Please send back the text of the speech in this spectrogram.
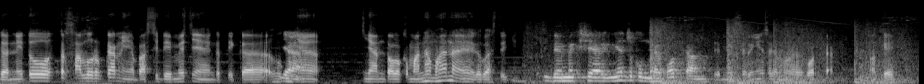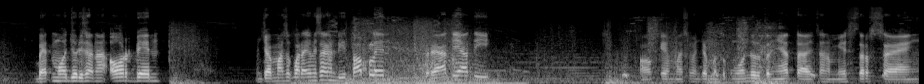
dan itu tersalurkan ya pasti damage-nya ketika hooknya nyantol ke mana-mana ya pastinya Damage sharing-nya cukup merepotkan. damage seringnya sangat merepotkan oke Bad Mojo di sana Orden mencoba masuk pada misalnya di top lane berhati-hati. Oke masih mencoba untuk mundur. Ternyata di sana Mr. Seng.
